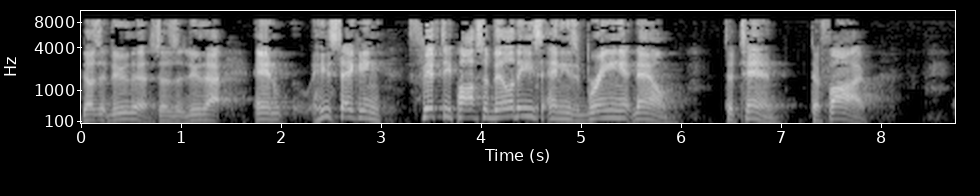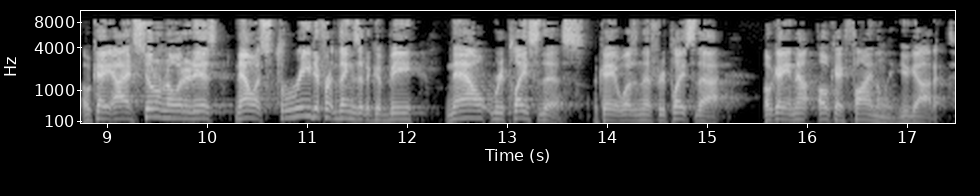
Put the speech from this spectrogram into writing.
Does it do this? Does it do that? And he's taking 50 possibilities and he's bringing it down to 10, to 5. Okay, I still don't know what it is. Now it's three different things that it could be. Now replace this. Okay, it wasn't this, replace that. Okay, now, okay, finally, you got it.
